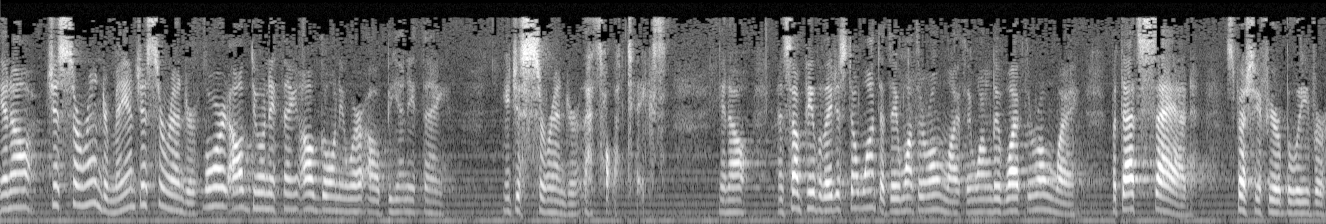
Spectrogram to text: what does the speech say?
you know, just surrender, man. Just surrender. Lord, I'll do anything. I'll go anywhere. I'll be anything. You just surrender. That's all it takes. You know? And some people, they just don't want that. They want their own life. They want to live life their own way. But that's sad, especially if you're a believer,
